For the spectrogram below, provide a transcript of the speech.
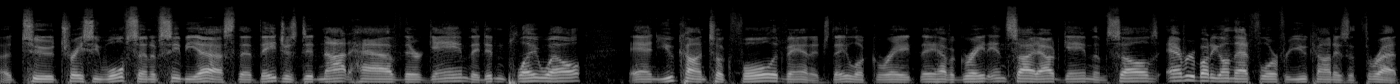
uh, to Tracy Wolfson of CBS that they just did not have their game. They didn't play well, and UConn took full advantage. They look great. They have a great inside-out game themselves. Everybody on that floor for UConn is a threat,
